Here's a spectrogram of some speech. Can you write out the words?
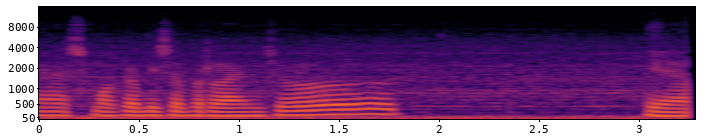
Ya semoga bisa berlanjut. Ya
